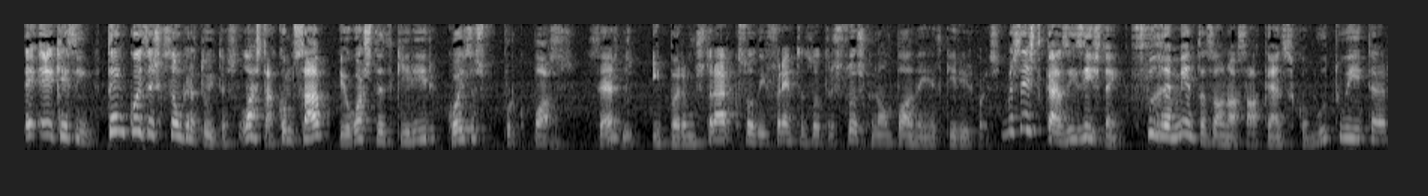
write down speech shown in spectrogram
É, é que assim, tem coisas que são gratuitas. Lá está, como sabe, eu gosto de adquirir coisas porque posso. Certo? E para mostrar que sou diferente das outras pessoas que não podem adquirir coisas. Mas neste caso existem ferramentas ao nosso alcance, como o Twitter,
